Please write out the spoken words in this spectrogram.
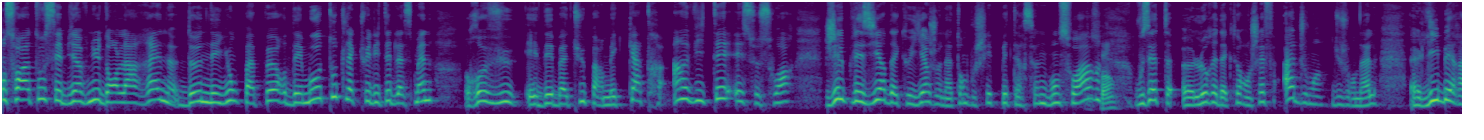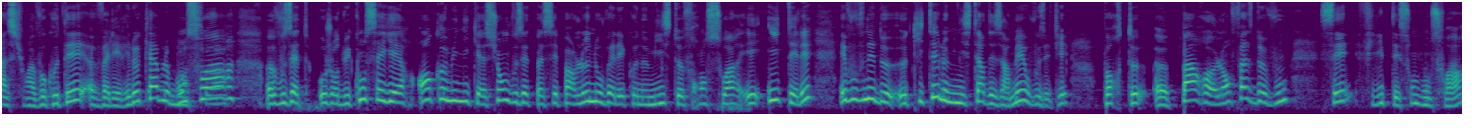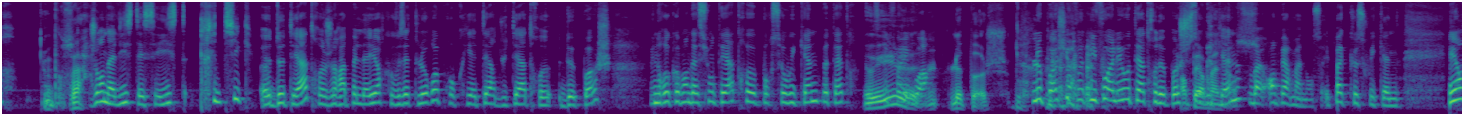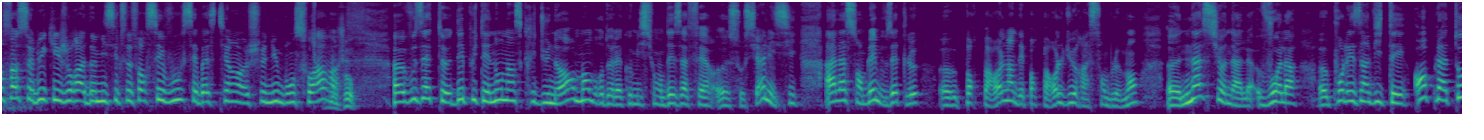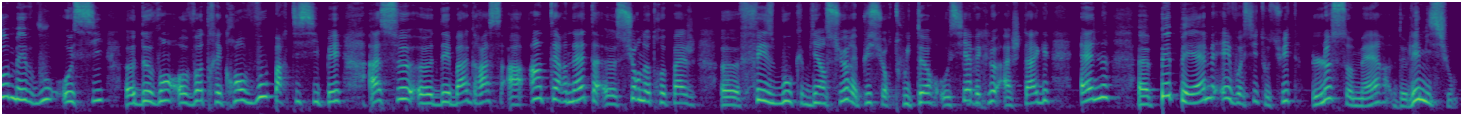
Bonsoir à tous et bienvenue dans l'arène de N'ayons pas peur des mots. Toute l'actualité de la semaine revue et débattue par mes quatre invités. Et ce soir, j'ai le plaisir d'accueillir Jonathan Boucher-Peterson. Bonsoir. Vous êtes euh, le rédacteur en chef adjoint du journal euh, Libération. À vos côtés, Valérie Lecable. Bonsoir. bonsoir. Euh, vous êtes aujourd'hui conseillère en communication. Vous êtes passée par le Nouvel Économiste, François et iTélé. Et vous venez de quitter le ministère des Armées où vous étiez porte-parole. En face de vous, c'est Philippe Tesson. Bonsoir. Journaliste, essayiste, critique de théâtre. Je rappelle d'ailleurs que vous êtes l'heureux propriétaire du théâtre de Poche. Une recommandation théâtre pour ce week-end peut-être? Oui, le, le, Poche. Le Poche, il faut, aller au théâtre de Poche ce week-end. Bah, en permanence, et pas que ce week-end. Et enfin, celui qui jouera à domicile ce soir, c'est vous, Sébastien Chenu, bonsoir. Bonjour. Euh, vous êtes député non inscrit du Nord, membre de la commission des affaires euh, sociales ici à l'Assemblée, mais vous êtes le euh, porte-parole, l'un des porte-parole du Rassemblement national. Voilà pour les invités en plateau, mais vous aussi devant votre écran, vous participez à ce débat grâce à Internet sur notre page euh, Facebook bien sûr, et puis sur Twitter aussi avec le hashtag NPPM. Et voici tout de suite le sommaire de l'émission.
